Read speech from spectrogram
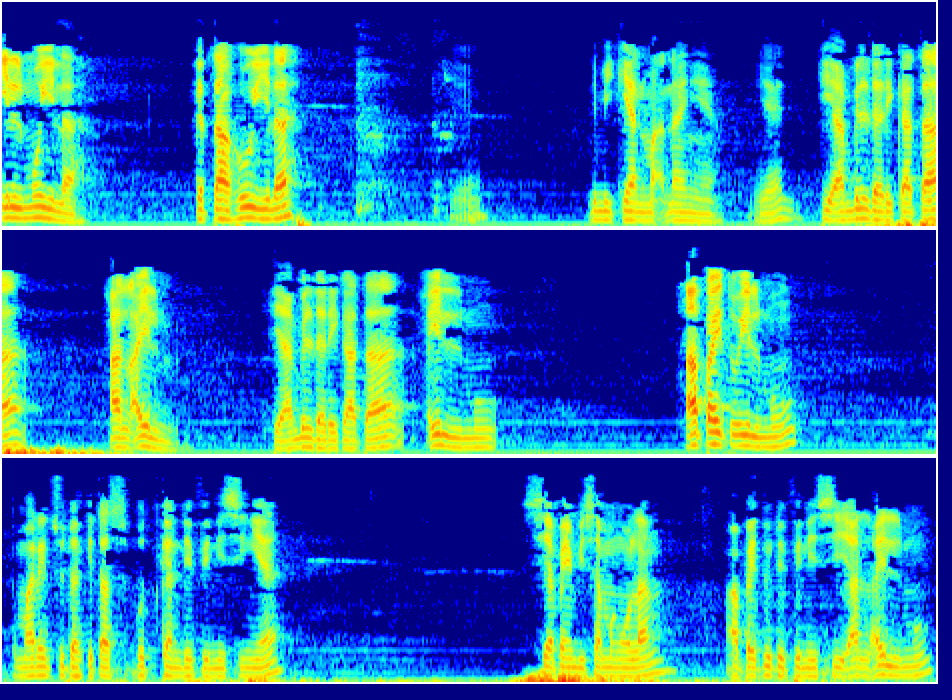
ilmuilah ketahuilah ya, Demikian maknanya, ya. Diambil dari kata al-ilm. Diambil dari kata ilmu. Apa itu ilmu? Kemarin sudah kita sebutkan definisinya. Siapa yang bisa mengulang? Apa itu definisi al-ilmu?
